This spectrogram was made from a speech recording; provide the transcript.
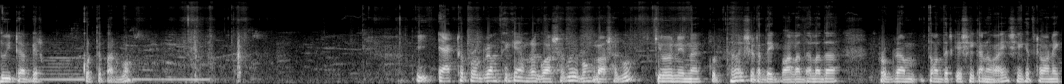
দুইটা বের করতে পারব। এই একটা প্রোগ্রাম থেকে আমরা গসাগু এবং লসাগু কীভাবে নির্ণয় করতে হয় সেটা দেখব। আলাদা আলাদা প্রোগ্রাম তোমাদেরকে শেখানো হয়, সেক্ষেত্রে অনেক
